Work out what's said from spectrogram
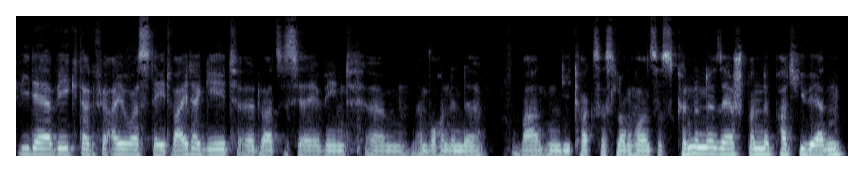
wie der Weg dann für Iowa State weitergeht. Äh, Du hast es ja erwähnt, ähm, am Wochenende warnten die Texas Longhorns. Das könnte eine sehr spannende Partie werden.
